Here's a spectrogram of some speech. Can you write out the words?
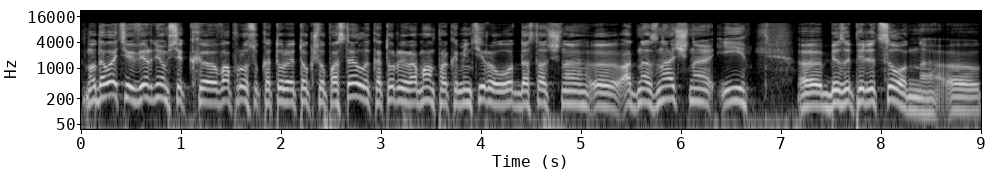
Но давайте вернемся к вопросу, который я только что поставил, и который Роман прокомментировал вот достаточно однозначно и безапелляционно.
